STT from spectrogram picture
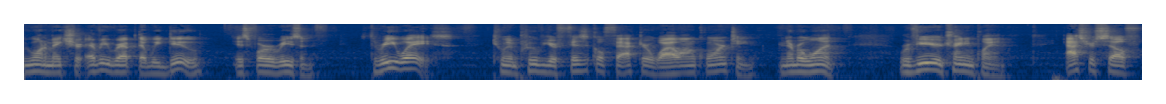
We want to make sure every rep that we do is for a reason. Three ways to improve your physical factor while on quarantine. Number one, review your training plan. Ask yourself,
